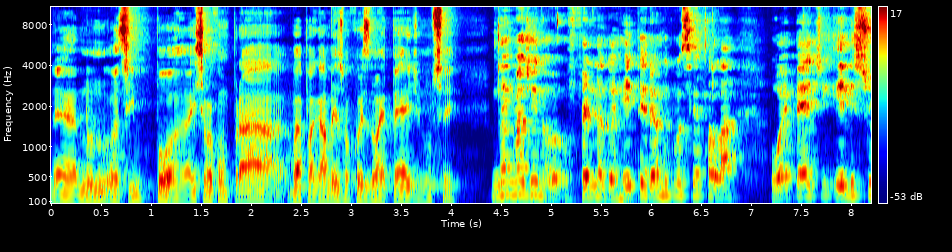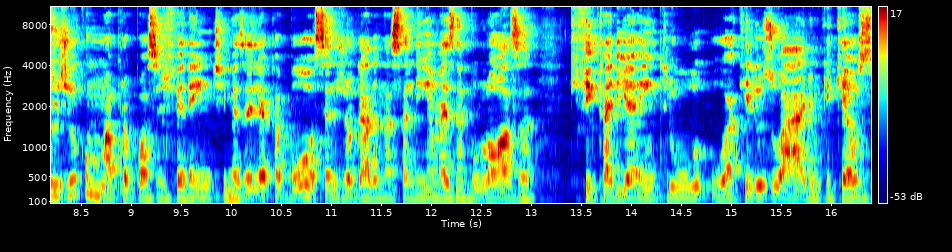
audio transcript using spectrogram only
É, não, assim, pô, aí você vai comprar, vai pagar a mesma coisa no iPad, não sei. Não, imagina, Fernando, reiterando o que você ia falar, o iPad ele surgiu como uma proposta diferente, mas ele acabou sendo jogado nessa linha mais nebulosa que ficaria entre o, o aquele usuário que quer us,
